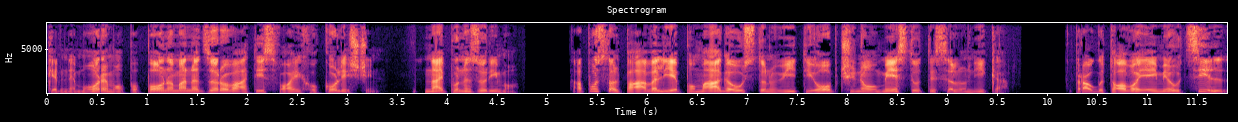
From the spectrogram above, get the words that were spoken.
ker ne moremo popolnoma nadzorovati svojih okoliščin. Naj ponazorimo. Apostol Pavel je pomagal ustanoviti občino v mestu Tesalonika. Prav gotovo je imel cilj,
